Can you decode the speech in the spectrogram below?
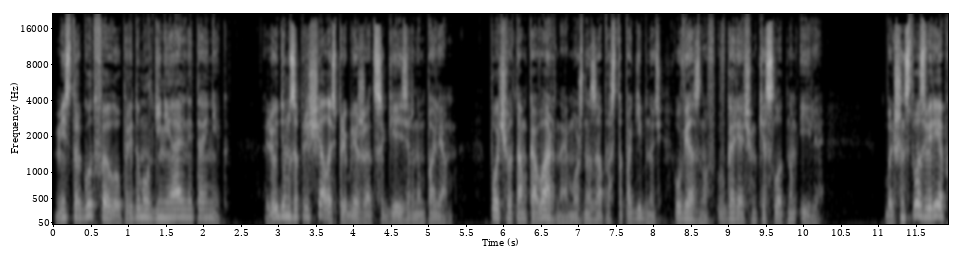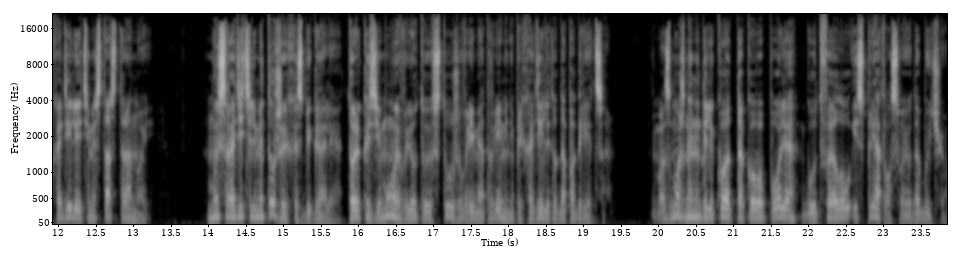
Мистер Гудфеллоу придумал гениальный тайник. Людям запрещалось приближаться к гейзерным полям. Почва там коварная, можно запросто погибнуть, увязнув в горячем кислотном иле. Большинство зверей обходили эти места стороной. Мы с родителями тоже их избегали, только зимой в лютую стужу время от времени приходили туда погреться. Возможно, недалеко от такого поля Гудфеллоу и спрятал свою добычу.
